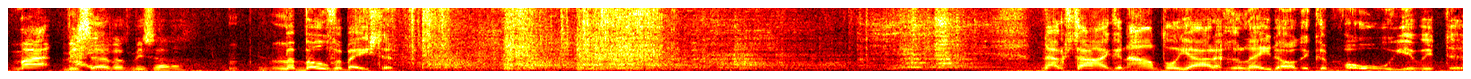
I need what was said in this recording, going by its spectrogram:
Maar Wie hij- zei dat? Wie zei dat? Mijn bovenmeester. Nou sta ik een aantal jaren geleden had ik een mooie witte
